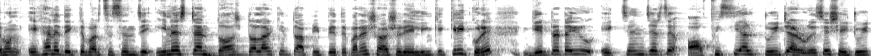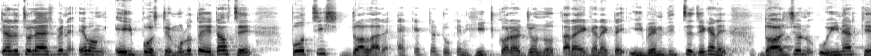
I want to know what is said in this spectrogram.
এবং এখানে দেখতে পারতেছেন যে ইনস্ট্যান্ট দশ ডলার কিন্তু আপনি পেতে পারেন। সরাসরি এই লিঙ্কে ক্লিক করে গেট ডাটা ইউ এক্সচেঞ্জের যে অফিসিয়াল টুইটার রয়েছে, সেই টুইটারে চলে আসবেন এবং এই পোস্টে মূলত এটা হচ্ছে পঁচিশ ডলার এক একটা টোকেন হিট করার জন্য তারা এখানে একটা ইভেন্ট দিচ্ছে যেখানে দশজন উইনারকে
